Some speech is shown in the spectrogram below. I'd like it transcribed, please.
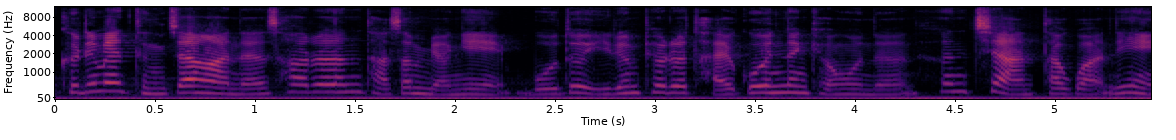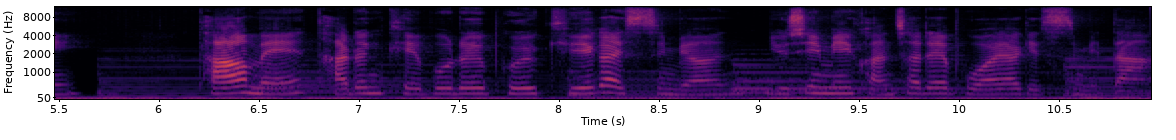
그림에 등장하는 35명이 모두 이름표를 달고 있는 경우는 흔치 않다고 하니 다음에 다른 괴물을 볼 기회가 있으면 유심히 관찰해 보아야겠습니다.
